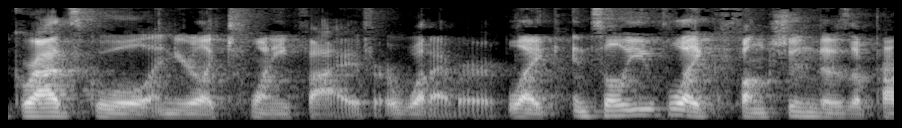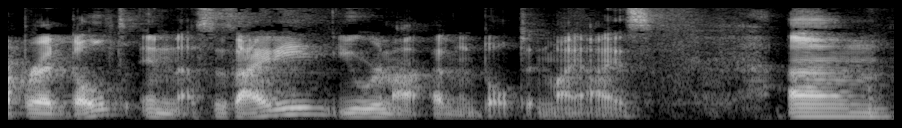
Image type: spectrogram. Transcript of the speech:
grad school and you're like 25 or whatever like until you've like functioned as a proper adult in a society you were not an adult in my eyes um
